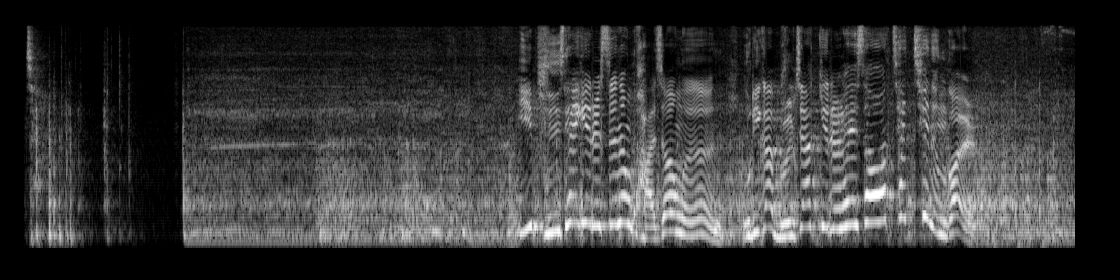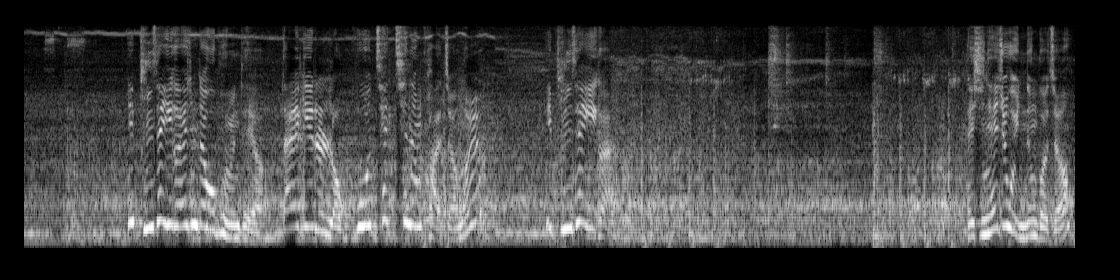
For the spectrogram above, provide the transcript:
자. 이 분쇄기를 쓰는 과정은 우리가 물잡기를 해서 채치는 걸 이 분쇄기가 해준다고 보면 돼요. 딸기를 넣고 채치는 과정을 이 분쇄기가 대신 해주고 있는 거죠.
